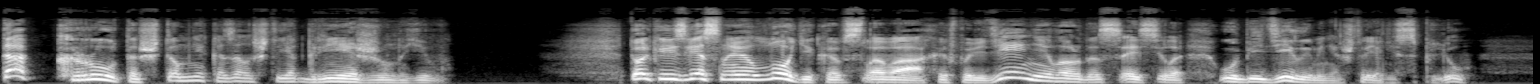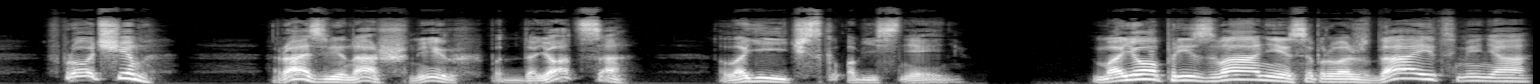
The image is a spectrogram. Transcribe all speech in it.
так круто, что мне казалось, что я грежу наяву. Только известная логика в словах и в поведении лорда Сесила убедила меня, что я не сплю. Впрочем, разве наш мир поддается логическому объяснению? Мое призвание сопровождает меня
